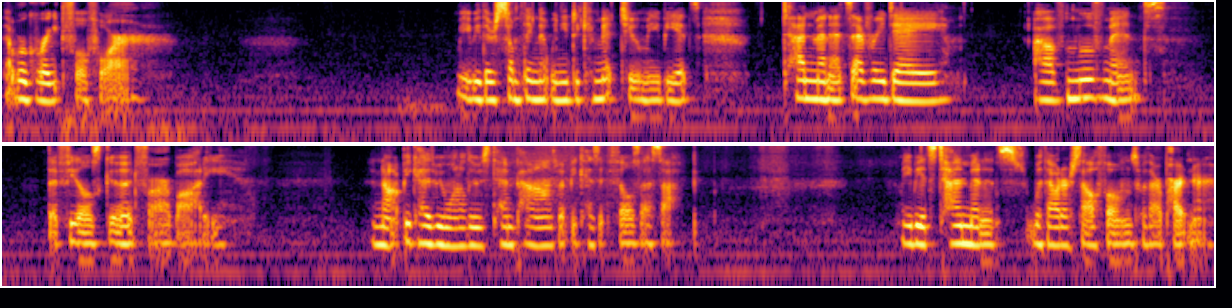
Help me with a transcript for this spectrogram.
that we're grateful for maybe there's something that we need to commit to maybe it's 10 minutes every day of movement that feels good for our body. not because we want to lose 10 pounds, but because it fills us up. Maybe it's 10 minutes without our cell phones with our partner.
